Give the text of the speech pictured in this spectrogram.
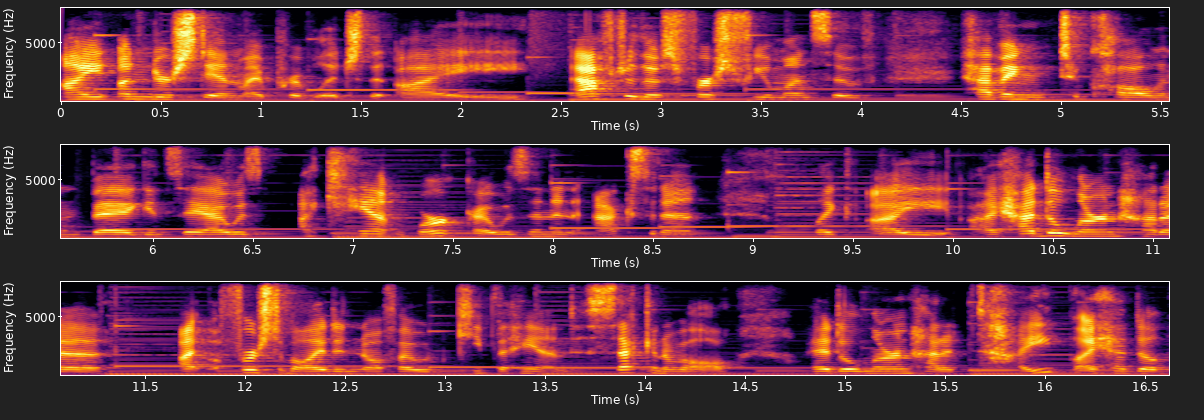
I understand my privilege that I, after those first few months of having to call and beg and say I was, I can't work, I was in an accident, like I, I had to learn how to I, first of all, I didn't know if I would keep the hand. Second of all, I had to learn how to type. I had to,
